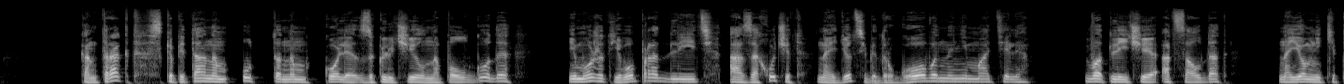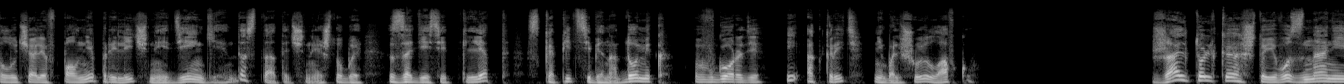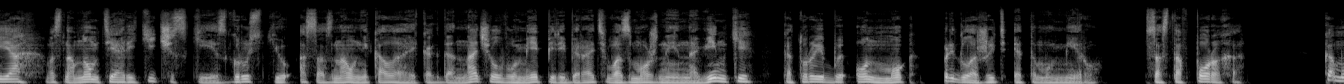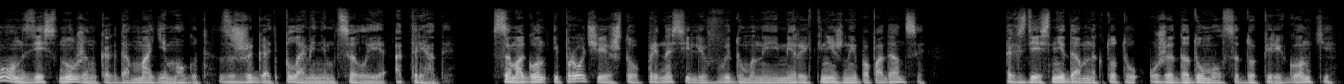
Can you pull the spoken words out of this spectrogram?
Контракт с капитаном Уттоном Коля заключил на полгода — и может его продлить, а захочет, найдет себе другого нанимателя. В отличие от солдат, наемники получали вполне приличные деньги, достаточные, чтобы за 10 лет скопить себе на домик в городе и открыть небольшую лавку. Жаль только, что его знания, в основном теоретические, с грустью осознал Николай, когда начал в уме перебирать возможные новинки, которые бы он мог предложить этому миру. Состав пороха. Кому он здесь нужен, когда маги могут сжигать пламенем целые отряды? Самогон и прочее, что приносили в выдуманные миры книжные попаданцы? Так здесь недавно кто-то уже додумался до перегонки.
